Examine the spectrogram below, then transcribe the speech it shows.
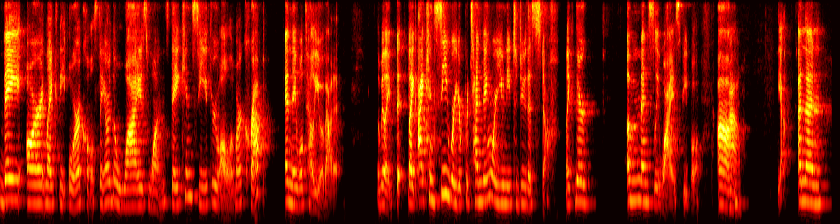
they are like the oracles. They are the wise ones. They can see through all of our crap and they will tell you about it. They'll be like like i can see where you're pretending where you need to do this stuff. Like they're immensely wise people. Um Wow. yeah. And then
